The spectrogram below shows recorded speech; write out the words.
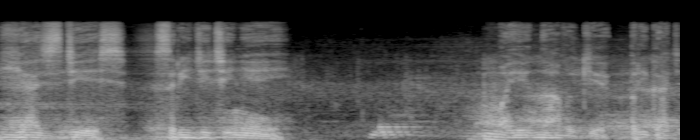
Я здесь, среди теней. Мои навыки пригодят.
